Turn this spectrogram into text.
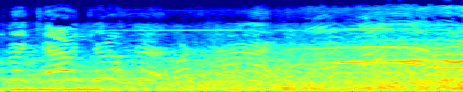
on, Big Daddy. Get up here.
